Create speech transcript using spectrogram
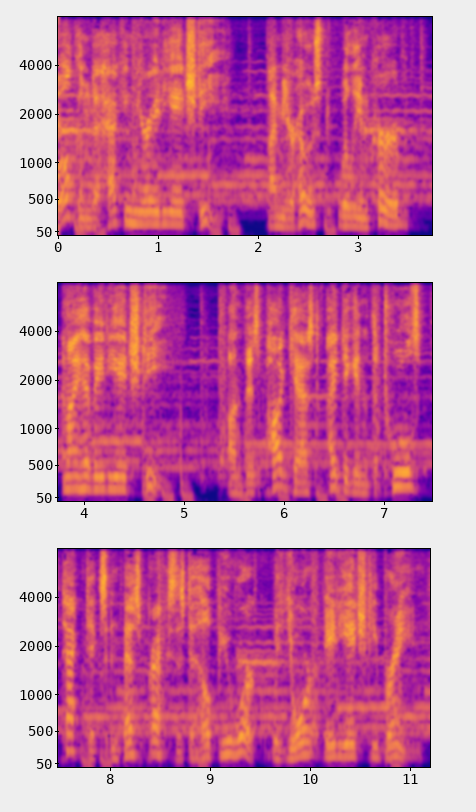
Welcome to Hacking Your ADHD. I'm your host, William Curb, and I have ADHD. On this podcast, I dig into the tools, tactics, and best practices to help you work with your ADHD brain.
